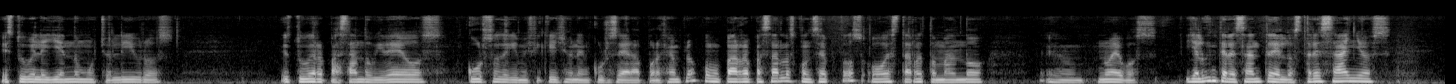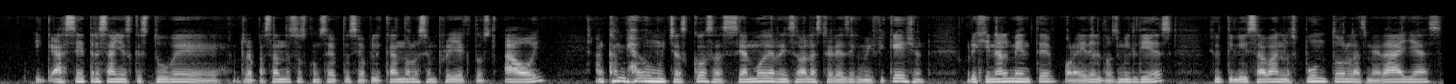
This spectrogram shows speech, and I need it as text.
estuve leyendo muchos libros, Estuve repasando videos, cursos de gamification en Coursera, por ejemplo, como para repasar los conceptos o estar retomando eh, nuevos. Y algo interesante de los tres años, y hace tres años que estuve repasando esos conceptos y aplicándolos en proyectos a hoy, han cambiado muchas cosas, se han modernizado las teorías de gamification. Originalmente, por ahí del 2010, se utilizaban los puntos, las medallas,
